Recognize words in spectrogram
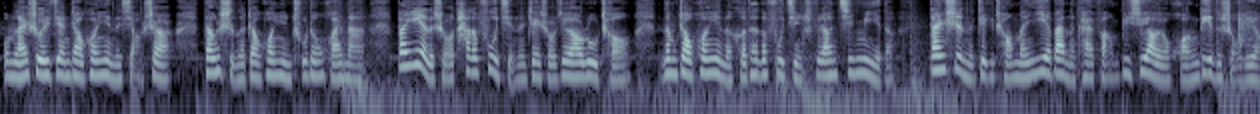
我们来说一件赵匡胤的小事儿。当时呢，赵匡胤出征淮南，半夜的时候，他的父亲呢，这时候就要入城。那么赵匡胤呢，和他的父亲是非常亲密的。但是呢，这个城门夜半的开放，必须要有皇帝的手令。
